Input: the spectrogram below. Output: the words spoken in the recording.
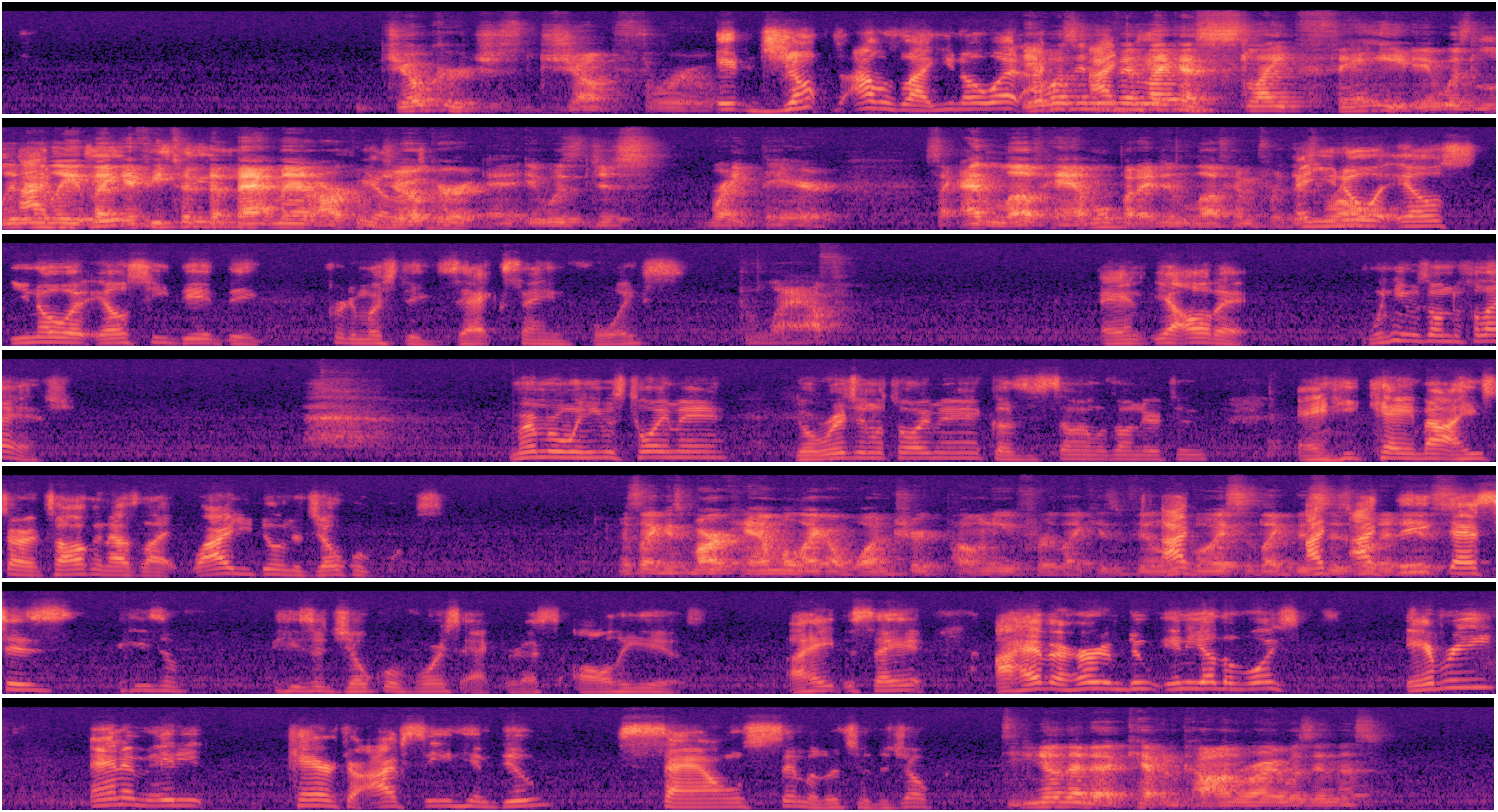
Joker just jumped through. It jumped. I was like, you know what? It I- wasn't even like a slight fade. It was literally like if you took the Batman Arkham Skeletor. Joker, and eh, it was just right there. It's like I love Hamill, but I didn't love him for this. And you know what else? You know what else he did? The pretty much the exact same voice. The laugh. and yeah, all that. When he was on the Flash, remember when he was Toy Man, the original Toy Man, because his son was on there too, and he came out, he started talking. I was like, "Why are you doing the Joker voice?" It's like is Mark Hamill like a one-trick pony for like his villain I- voice? Is like this I, is I what it think is. that's his. He's a he's a Joker voice actor. That's all he is. I hate to say it. I haven't heard him do any other voices. Every animated character I've seen him do sounds similar to the Joker. Did you know that uh, Kevin Conroy was in this?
